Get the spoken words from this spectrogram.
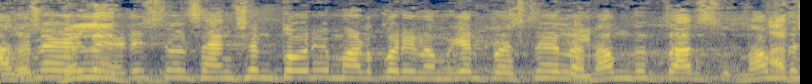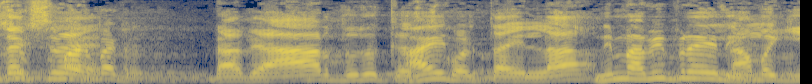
ಅದನ್ನೇ ಅಡಿಷನಲ್ ಸ್ಯಾಂಕ್ಷನ್ ತೋರಿ ಮಾಡ್ಕೊರಿ. ನಮ್ಗೇನ್ ಪ್ರಶ್ನೆ ಇಲ್ಲ. ನಮ್ದು ತಾರ್ಸು ನಮ್ದು ನಾವ್ಯಾರ್ದು ಮಾಡ್ಬೇಡ್ರಿ. ನಾವ್ ಯಾರ್ದು ಕಳ್ಸಿಕೊಳ್ತಾ ಇಲ್ಲ. ನಿಮ್ಮ ಅಭಿಪ್ರಾಯ ನಮಗೇನ್ ನಮಗೆ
